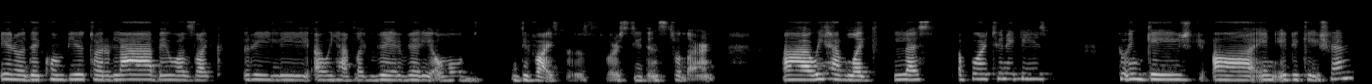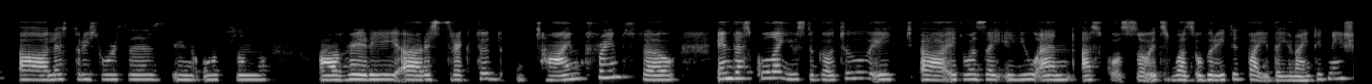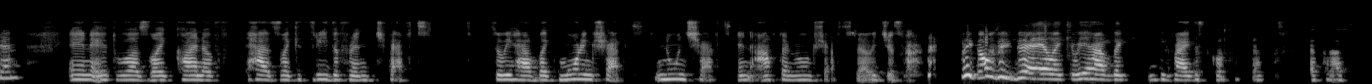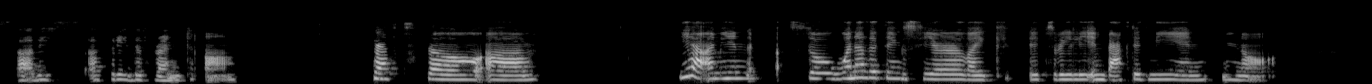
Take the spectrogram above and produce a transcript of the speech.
you know the computer lab it was like really uh, we had like very very old devices for students to learn. Uh, we have like less opportunities to engage uh, in education uh, less resources and also a very uh, restricted time frame. So in the school i used to go to it uh, it was a un school. So it was operated by the united nations and it was like kind of has like three different shifts so we have like morning shifts, noon shifts, and afternoon shifts. So it just like all the day, like we have like divide the school system across uh, these uh, three different um, shifts. So um, yeah, I mean, so one of the things here, like it's really impacted me and, you know,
